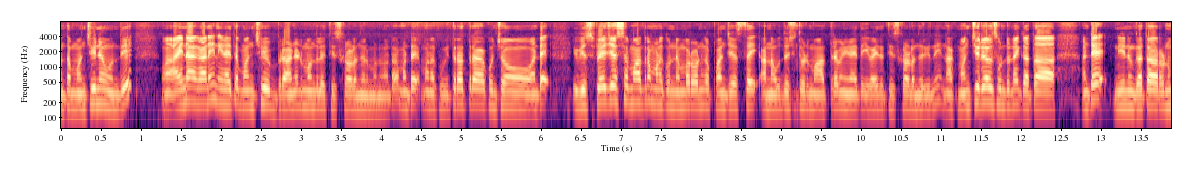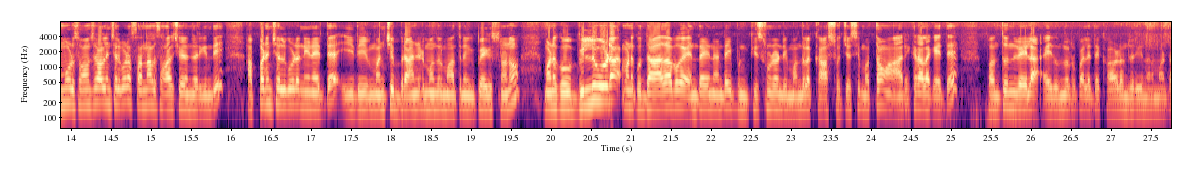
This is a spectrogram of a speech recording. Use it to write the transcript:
అంత మంచిగానే ఉంది. అయినా కానీ నేనైతే మంచి బ్రాండెడ్ మందులే తీసుకురావడం జరిగింది అనమాట అంటే మనకు ఇతరత్ర కొంచెం అంటే ఇవి స్ప్రే చేస్తే మాత్రం మనకు నెంబర్ వన్గా పనిచేస్తాయి అన్న ఉద్దేశంతో మాత్రమే నేనైతే ఇవైతే తీసుకురావడం జరిగింది. నాకు మంచి రియల్స్ ఉంటున్నాయి. గత అంటే నేను గత రెండు మూడు సంవత్సరాల నుంచి కూడా సన్నాలు సాగు చేయడం జరిగింది. అప్పటి నుంచి కూడా నేనైతే ఇది మంచి బ్రాండెడ్ మందులు మాత్రమే ఉపయోగిస్తున్నాను. మనకు బిల్లు కూడా మనకు దాదాపుగా ఎంత అయిందంటే ఇప్పుడు తీసుకున్నటువంటి మందుల కాస్ట్ వచ్చేసి మొత్తం ఆరు ఎకరాలకైతే పంతొమ్మిది వేల ఐదు వందల రూపాయలు అయితే కావడం జరిగిందనమాట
